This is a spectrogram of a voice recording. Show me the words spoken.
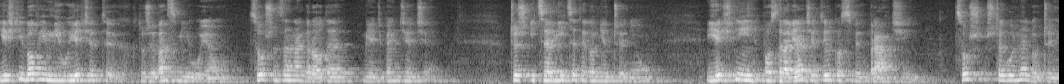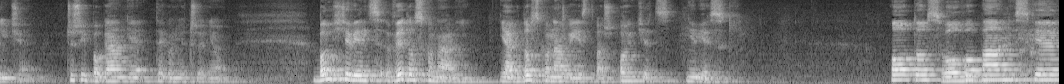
Jeśli bowiem miłujecie tych, którzy was miłują, cóż za nagrodę mieć będziecie? Czyż i celnicy tego nie czynią? Jeśli pozdrawiacie tylko swych braci, cóż szczególnego czynicie? Czyż i poganie tego nie czynią? Bądźcie więc wy doskonali, jak doskonały jest wasz Ojciec Niebieski. Oto słowo Pańskie.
